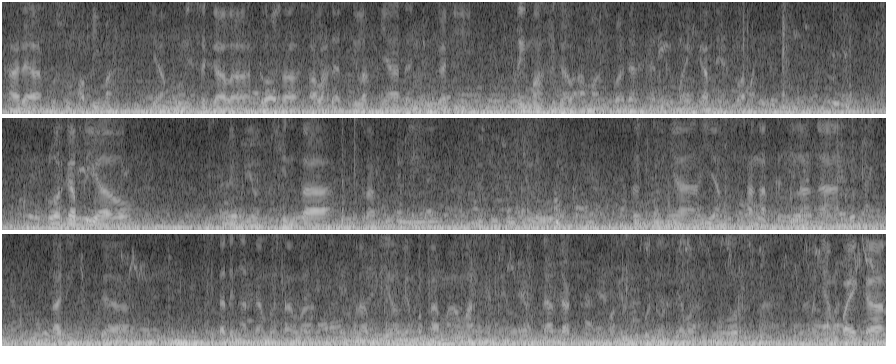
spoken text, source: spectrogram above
keadaan husnul khotimah diampuni segala dosa, salah dan hilafnya dan juga diterima segala amal ibadah dan kebaikannya selama hidup. Keluarga beliau, istri beliau tercinta, putra putri, cucu-cucu, tentunya yang sangat kehilangan. Tadi juga kita dengarkan bersama putra beliau yang pertama Mas Emil Dardak, Wakil Gubernur Jawa Timur, menyampaikan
